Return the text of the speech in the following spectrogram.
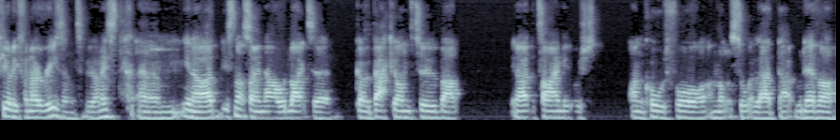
purely for no reason, to be honest. Um, you know, I, it's not something that I would like to go back onto, but you know, at the time it was uncalled for. I'm not the sort of lad that would ever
